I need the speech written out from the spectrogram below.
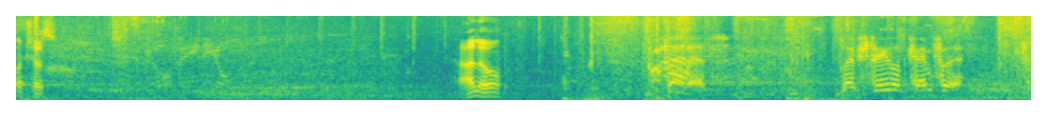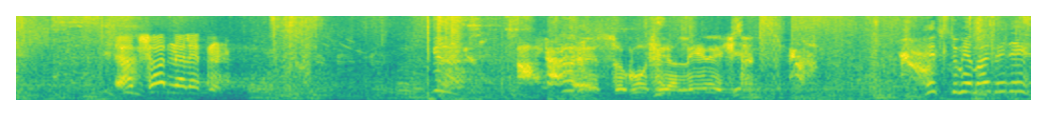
Und tschüss. Hallo. Vorwärts! Bleib stehen und kämpfe. Er hat Schaden erlitten. Er ist so gut wie erledigt. Hilfst du mir mal, BD?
